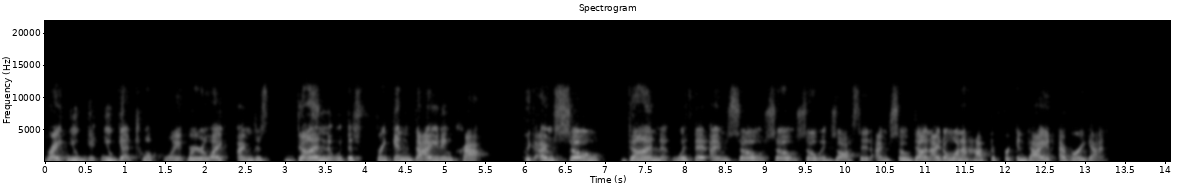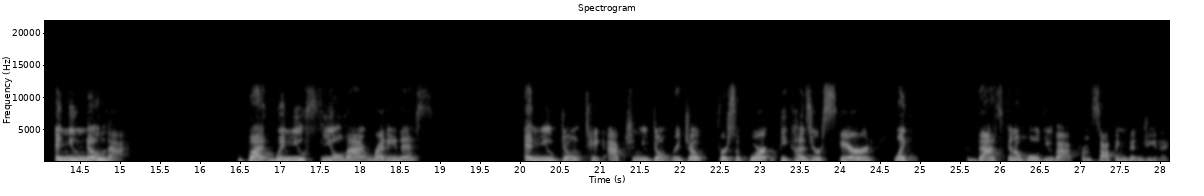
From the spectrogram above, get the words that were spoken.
Right? You get you get to a point where you're like I'm just done with this freaking dieting crap. Like I'm so done with it. I'm so so so exhausted. I'm so done. I don't want to have to freaking diet ever again. And you know that. But when you feel that readiness and you don't take action, you don't reach out for support because you're scared, like that's going to hold you back from stopping binge eating.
